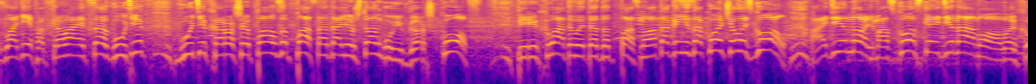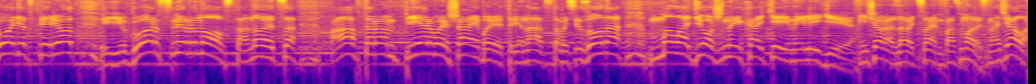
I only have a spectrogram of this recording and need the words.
у Злодеев открывается Гутик. Гутик, хорошая пауза, пас на дальнюю штангу. И Горшков перехватывает этот пас. Но атака не закончилась. Гол! 1-0. Московская «Динамо» выходит вперед. Егор Смирнов становится автором первой шайбы 13 сезона молодежной хоккейной лиги. Еще раз давайте с вами посмотрим. Сначала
